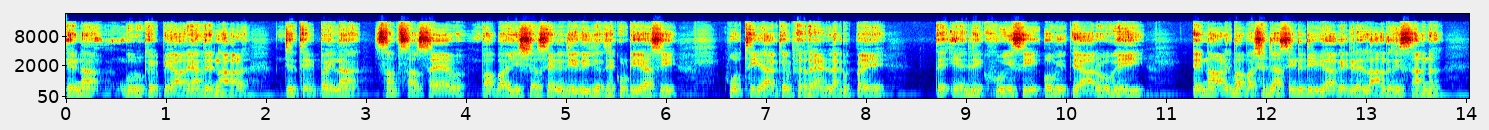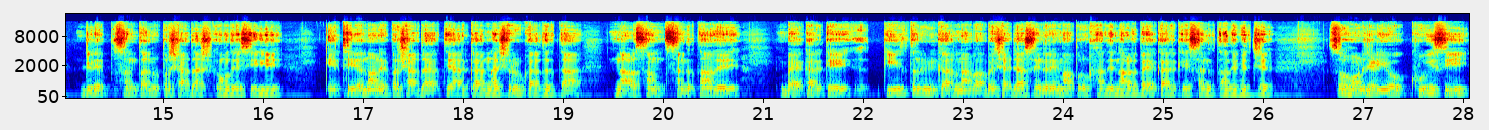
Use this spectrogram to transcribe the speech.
ਇਹਨਾਂ ਗੁਰੂ ਕੇ ਪਿਆਰਿਆਂ ਦੇ ਨਾਲ, ਜਿੱਥੇ ਪਹਿਲਾਂ ਸੰਤਸਰ ਸਾਹਿਬ ਬਾਬਾ ਈਸ਼ਰ ਸਿੰਘ ਜੀ ਦੀ ਜਿੱਥੇ ਕੁਟੀਆ ਸੀ, ਉੱਥੇ ਹੀ ਆ ਕੇ ਫਿਰ ਰਹਿਣ ਲੱਗ ਪਏ ਤੇ ਇਹ ਜਿਹੜੀ ਖੂਹੀ ਸੀ ਉਹ ਵੀ ਤਿਆਰ ਹੋ ਗਈ ਤੇ ਨਾਲ ਹੀ ਬਾਬਾ ਛੱਜਾ ਸਿੰਘ ਜੀ ਵੀ ਆ ਗਏ ਜਿਹੜੇ ਲਾਂਗਰੀ ਸਨ, ਜਿਹੜੇ ਸੰਤਾਂ ਨੂੰ ਪ੍ਰਸ਼ਾਦਾ ਛਕਾਉਂਦੇ ਸੀਗੇ। ਇੱਥੇ ਉਹਨਾਂ ਨੇ ਪ੍ਰਸ਼ਾਦਾ ਤਿਆਰ ਕਰਨਾ ਸ਼ੁਰੂ ਕਰ ਦਿੱਤਾ। ਨਾਲ ਸੰਗਤਾਂ ਦੇ ਬਹਿ ਕਰਕੇ ਕੀਰਤਨ ਵੀ ਕਰਨਾ ਬਾਬਾ ਛੱਜਾ ਸਿੰਘ ਨੇ ਮਹਾਂਪੁਰਖਾਂ ਦੇ ਨਾਲ ਬਹਿ ਕਰਕੇ ਸੰਗਤਾਂ ਦੇ ਵਿੱਚ ਸੋ ਹੁਣ ਜਿਹੜੀ ਉਹ ਖੂਹੀ ਸੀ,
